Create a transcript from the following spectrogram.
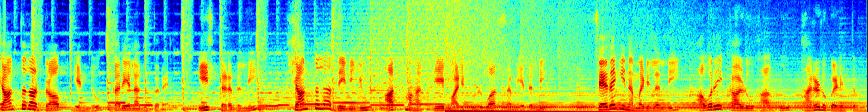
ಶಾಂತಲಾ ಡ್ರಾಪ್ ಎಂದು ಕರೆಯಲಾಗುತ್ತದೆ. ಈ ಸ್ಥಳದಲ್ಲಿ ಶಾಂತಲಾ ದೇವಿಯು ಆತ್ಮಹತ್ಯೆ ಮಾಡಿಕೊಳ್ಳುವ ಸಮಯದಲ್ಲಿ ಸೆರಗಿನ ಮಡಿಲಲ್ಲಿ ಅವರೆಕಾಳು ಹಾಗೂ ಹರಳುಗಳಿದ್ದವು.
